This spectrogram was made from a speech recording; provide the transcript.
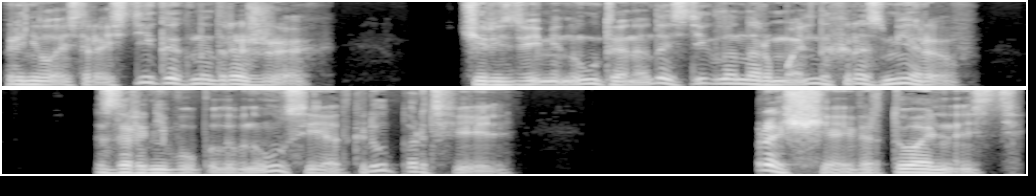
принялась расти как на дрожжах. Через две минуты она достигла нормальных размеров. Зарнивуп улыбнулся и открыл портфель. «Прощай, виртуальность»,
